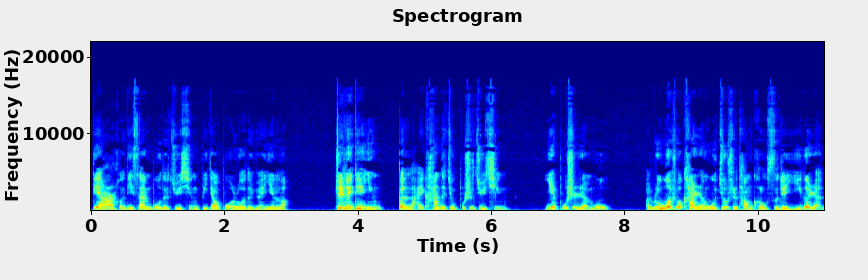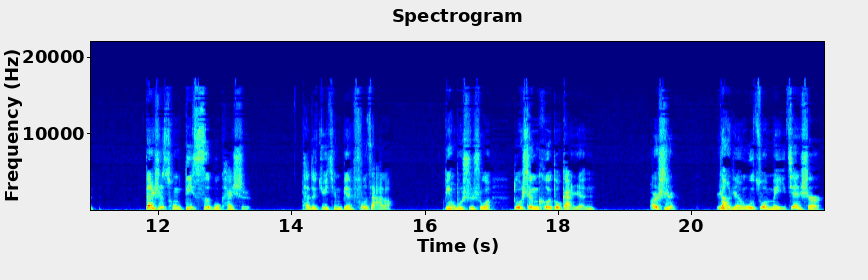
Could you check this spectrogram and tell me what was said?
第二和第三部的剧情比较薄弱的原因了。这类电影本来看的就不是剧情，也不是人物啊。如果说看人物，就是汤姆克鲁斯这一个人，但是从第四部开始，他的剧情变复杂了，并不是说。多深刻、多感人，而是让人物做每件事儿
